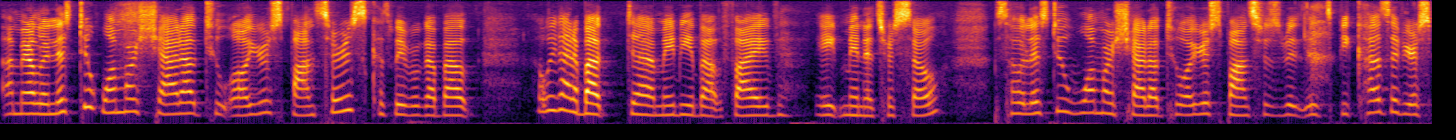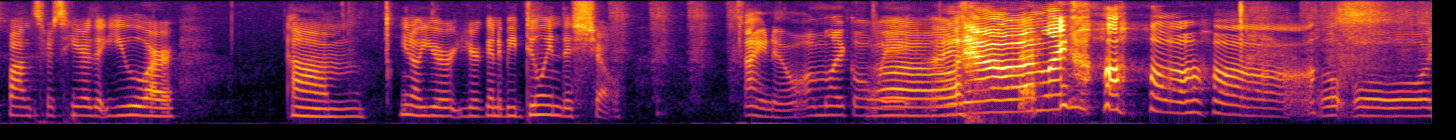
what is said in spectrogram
uh, Marilyn, let's do one more shout out to all your sponsors because we were got about, oh, we got about uh, maybe about five, eight minutes or so. So let's do one more shout out to all your sponsors. But It's because of your sponsors here that you are, um, you know, you're you're going to be doing this show. I know. I'm like, oh wait. I know. I'm like, ha ha ha. Oh, oh,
